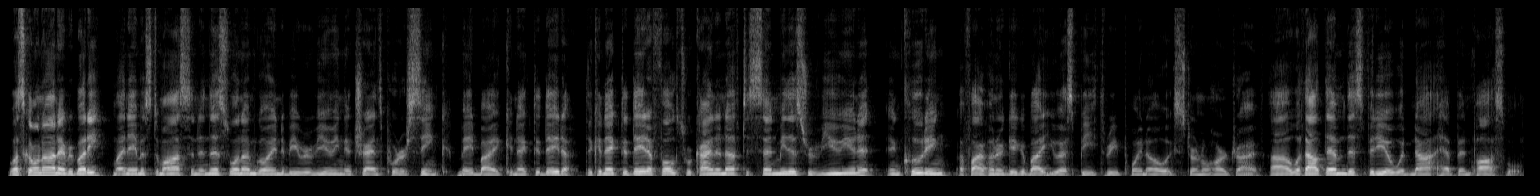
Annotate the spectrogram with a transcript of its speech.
What's going on everybody? My name is Tomas and in this one I'm going to be reviewing the Transporter Sync made by Connected Data. The Connected Data folks were kind enough to send me this review unit including a 500 gigabyte USB 3.0 external hard drive. Uh, without them this video would not have been possible.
